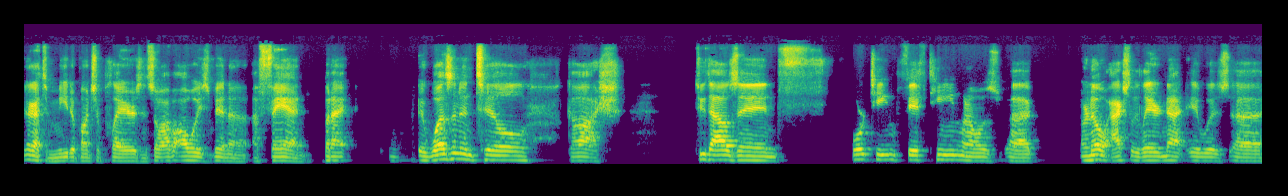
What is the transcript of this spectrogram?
I got to meet a bunch of players, and so I've always been a, a fan. But I it wasn't until gosh 2014 15 when i was uh or no actually later than that it was uh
